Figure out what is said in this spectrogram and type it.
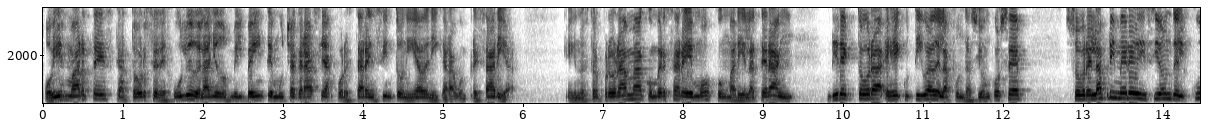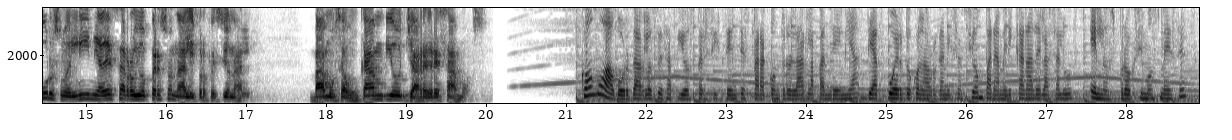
Hoy es martes 14 de julio del año 2020. Muchas gracias por estar en sintonía de Nicaragua Empresaria. En nuestro programa conversaremos con Mariela Terán, directora ejecutiva de la Fundación COSEP, sobre la primera edición del curso en línea Desarrollo Personal y Profesional. Vamos a un cambio, ya regresamos. ¿Cómo abordar los desafíos persistentes para controlar la pandemia de acuerdo con la Organización Panamericana de la Salud en los próximos meses?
